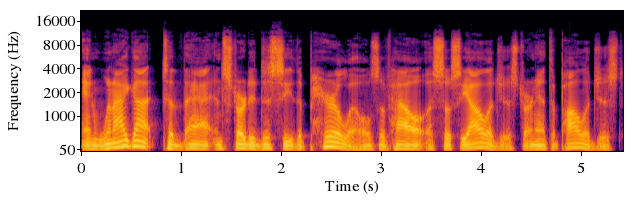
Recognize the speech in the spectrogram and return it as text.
And when I got to that and started to see the parallels of how a sociologist or an anthropologist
